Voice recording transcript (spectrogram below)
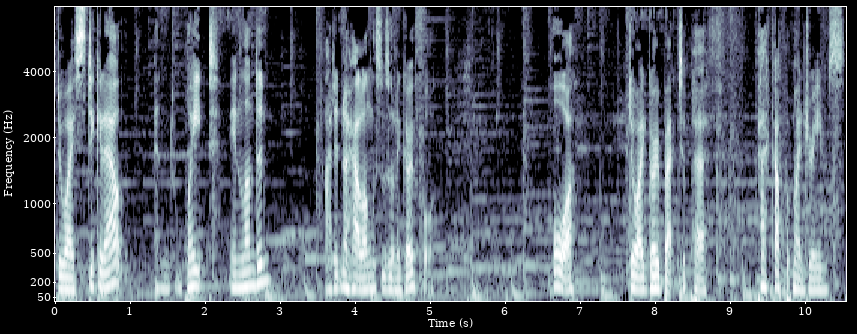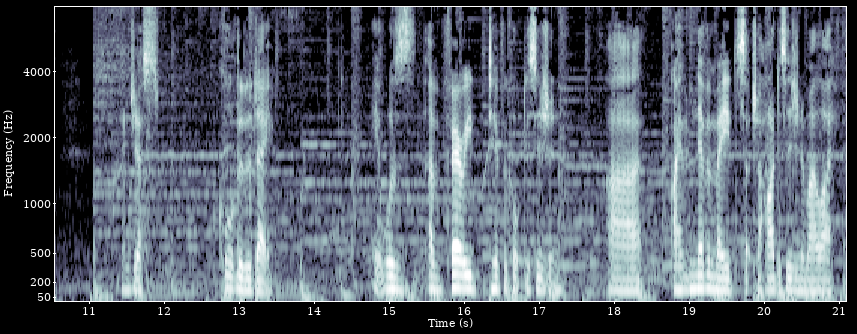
Do I stick it out and wait in London I didn't know how long this was going to go for. Or do I go back to Perth, pack up with my dreams, and just called it a day? It was a very difficult decision. Uh, I have never made such a hard decision in my life.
